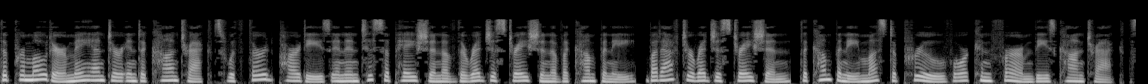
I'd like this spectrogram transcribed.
The promoter may enter into contracts with third parties in anticipation of the registration of a company, but after registration, the company must approve or confirm these contracts.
